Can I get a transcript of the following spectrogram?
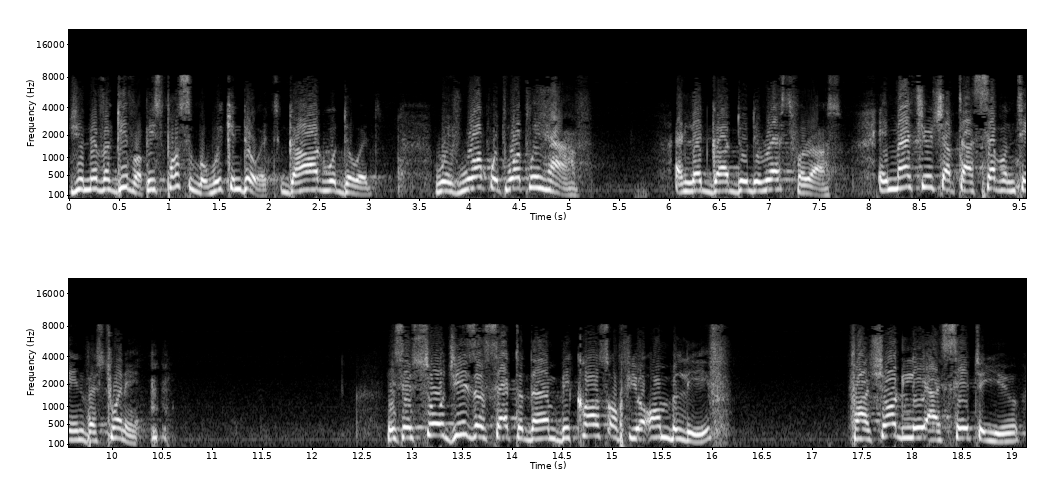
You never give up. It's possible. We can do it. God will do it. We'll worked with what we have and let God do the rest for us. In Matthew chapter 17 verse 20, he says, So Jesus said to them, because of your unbelief, for assuredly I say to you,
